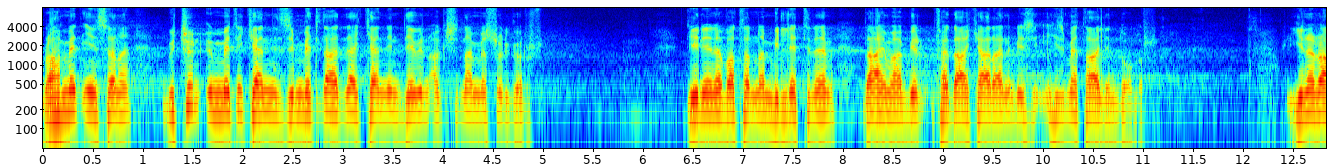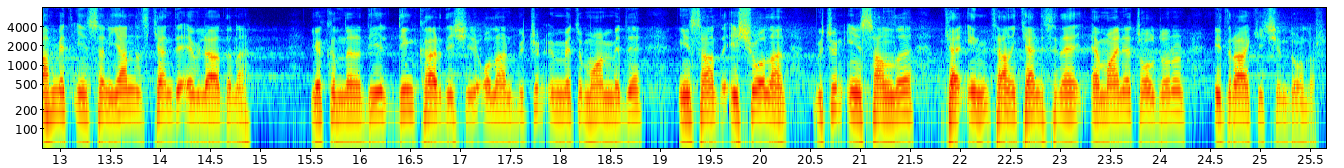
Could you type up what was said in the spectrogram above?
Rahmet insana bütün ümmeti kendini zimmetli eder, kendini devrin akışından mesul görür. Dinine, vatanına, milletine daima bir fedakârane bir hizmet halinde olur. Yine rahmet insanı yalnız kendi evladına, yakınlarına değil, din kardeşi olan bütün ümmeti Muhammed'e, insanda eşi olan bütün insanlığı insanın kendisine emanet olduğunun idraki içinde olur.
